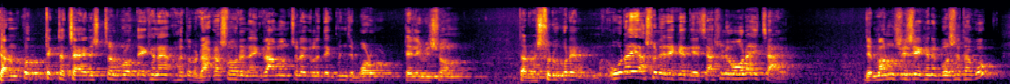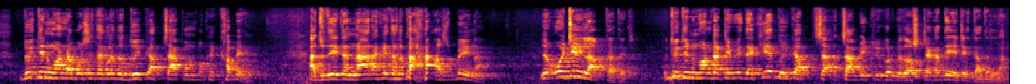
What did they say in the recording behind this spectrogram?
কারণ প্রত্যেকটা চায়ের স্টলগুলোতে এখানে হয়তো ঢাকা শহরে নাই, গ্রাম অঞ্চলে গেলে দেখবেন যে বড় টেলিভিশন তারপরে শুরু করে, ওরাই আসলে রেখে দিয়েছে, আসলে ওরাই চায় যে মানুষ এসে এখানে বসে থাকুক। দুই তিন ঘণ্টা বসে থাকলে তো দুই কাপ চা কমপক্ষে খাবে। আর যদি এটা না রাখি তাহলে তো আসবেই না। যে ওইটাই লাভ তাদের। দুই তিন ঘণ্টা টিভি দেখিয়ে দুই কাপ চা চা বিক্রি করবে দশ টাকা দিয়ে, এটাই তাদের লাভ।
